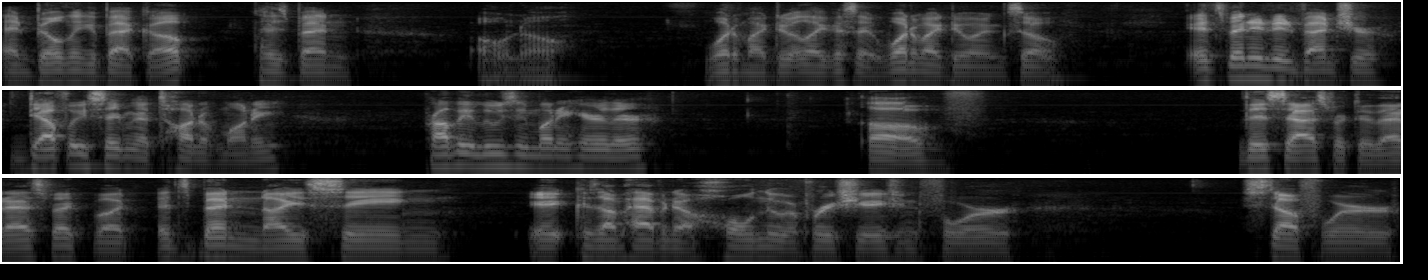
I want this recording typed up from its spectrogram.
and building it back up has been, oh no, what am I doing? Like I said, what am I doing? So it's been an adventure. Definitely saving a ton of money. Probably losing money here or there. of this aspect or that aspect, but it's been nice seeing it because I'm having a whole new appreciation for stuff where,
